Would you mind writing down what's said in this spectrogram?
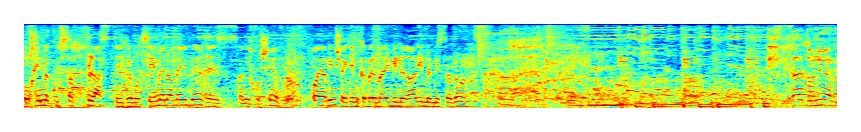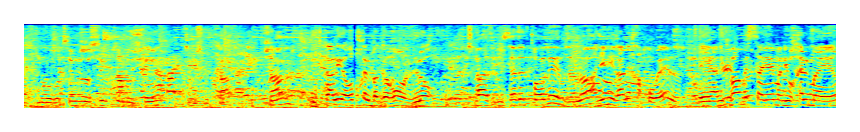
הולכים לקופסת פלסטיק ומוציאים ממנה מי ברז, אני חושב, לא? איפה הימים שהייתי מקבל מים מינרליים במסעדות? אדוני, אנחנו רוצים להוסיף חמישים, ברשותך. אפשר? נתקע לי האוכל בגרון, לא. שמע, זה מסעדת פועלים, זה לא... אני נראה לך פועל? אה, אני כבר מסיים, אני אוכל מהר,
